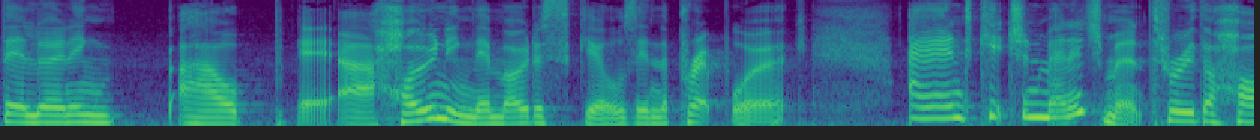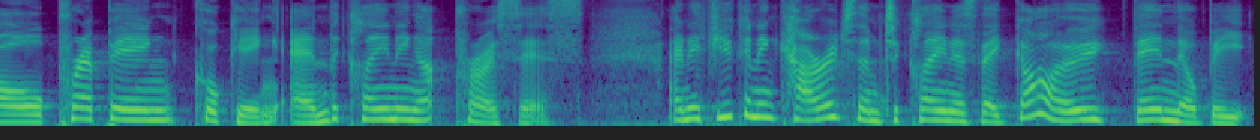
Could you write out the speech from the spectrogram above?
They're learning uh, uh, honing their motor skills in the prep work and kitchen management through the whole prepping, cooking, and the cleaning up process. And if you can encourage them to clean as they go, then there'll be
